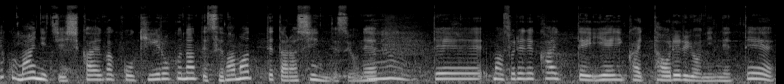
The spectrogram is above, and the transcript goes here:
結構毎日視界がこう黄色くなって狭まってたらしいんですよね。うん、で、まあ、それで帰って家に帰って倒れるように寝て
